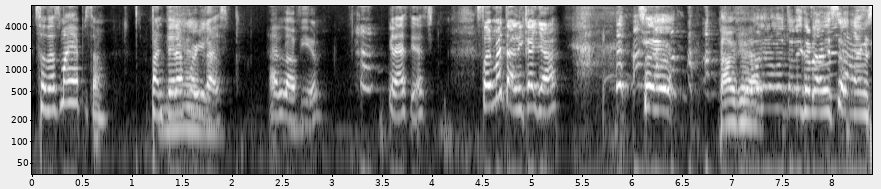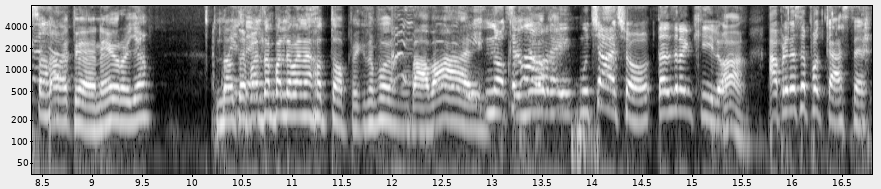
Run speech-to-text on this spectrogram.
So that's my episode. Pantera for you guys. I love you. Gracias. Soy metálica ya. Sí. Estaba que metálicos no dicen eso. estaba de negro ya. No, te faltan un par de vainas hot topic. No podemos. Bye bye. No, ¿qué Señor- bye, muchacho? Tan tranquilo. Ah. Aprende a ser podcaster.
